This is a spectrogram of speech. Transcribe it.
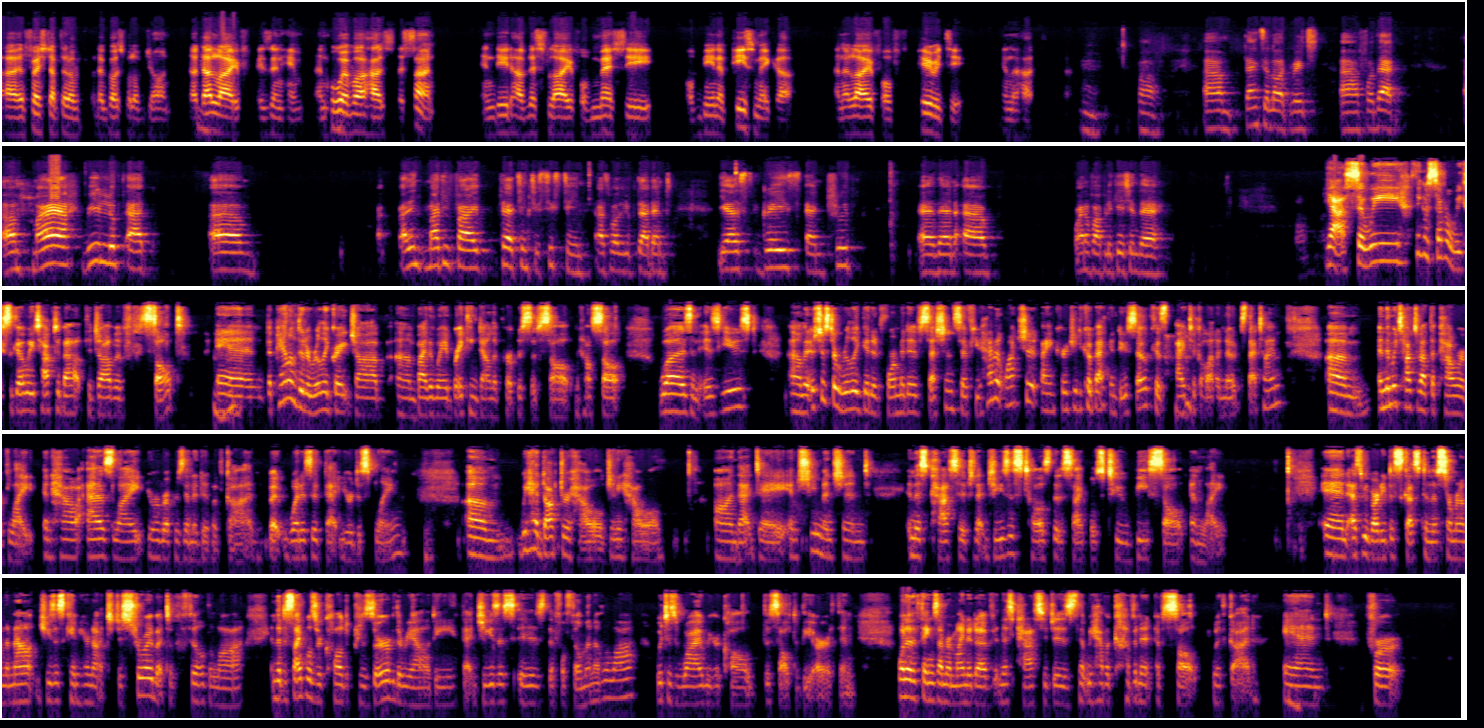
uh, the first chapter of the Gospel of John, that that life is in him. And whoever has the Son indeed have this life of mercy, of being a peacemaker, and a life of purity in the heart. Wow. Um, thanks a lot, Rich, uh, for that. Um, Maya, we looked at, um, I think Matthew 5, 13 to 16, as well looked at. And yes, grace and truth. And then uh, one of application there. Yeah, so we, I think it was several weeks ago, we talked about the job of salt Mm-hmm. And the panel did a really great job, um, by the way, breaking down the purpose of salt and how salt was and is used. Um, it was just a really good informative session. So if you haven't watched it, I encourage you to go back and do so because I took a lot of notes that time. Um, and then we talked about the power of light and how, as light, you're a representative of God. But what is it that you're displaying? Um, we had Dr. Howell, Jenny Howell, on that day, and she mentioned in this passage that Jesus tells the disciples to be salt and light. And as we've already discussed in the Sermon on the Mount, Jesus came here not to destroy, but to fulfill the law. And the disciples are called to preserve the reality that Jesus is the fulfillment of the law, which is why we are called the salt of the earth. And one of the things I'm reminded of in this passage is that we have a covenant of salt with God. Mm-hmm. And for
